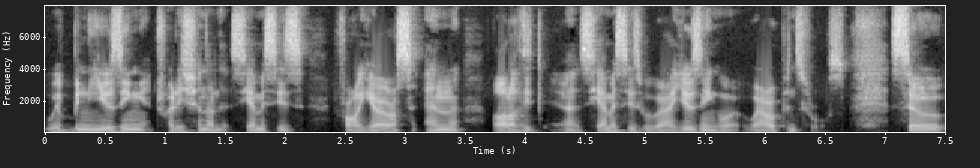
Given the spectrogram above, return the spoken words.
we've been using traditional CMSs for years, and all of the uh, CMSs we were using were, were, open source. So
